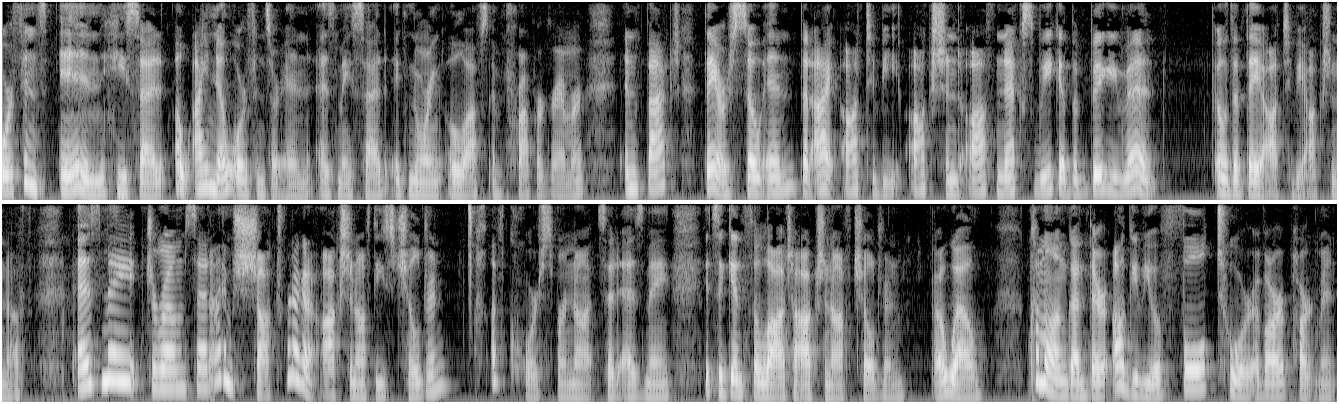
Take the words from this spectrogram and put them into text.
Orphans in, he said. Oh, I know orphans are in, Esme said, ignoring Olaf's improper grammar. In fact, they are so in that I ought to be auctioned off next week at the big event. Oh, that they ought to be auctioned off. Esme, Jerome said, I'm shocked. We're not going to auction off these children. Of course we're not, said Esme. It's against the law to auction off children. Oh, well. Come along, Gunther. I'll give you a full tour of our apartment.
